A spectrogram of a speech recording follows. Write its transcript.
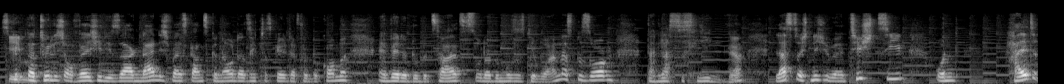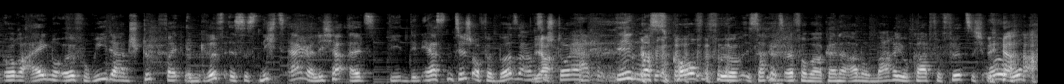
Es gibt Eben. natürlich auch welche, die sagen, nein, ich weiß ganz genau, dass ich das Geld dafür bekomme. Entweder du bezahlst es oder du musst es dir woanders besorgen. Dann lasst es liegen. Ja. Ja. Lasst euch nicht über den Tisch ziehen und haltet eure eigene Euphorie da ein Stück weit im Griff. Es ist nichts ärgerlicher, als die, den ersten Tisch auf der Börse anzusteuern, irgendwas zu kaufen für, ich sag jetzt einfach mal, keine Ahnung, Mario Kart für 40 Euro Ja.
